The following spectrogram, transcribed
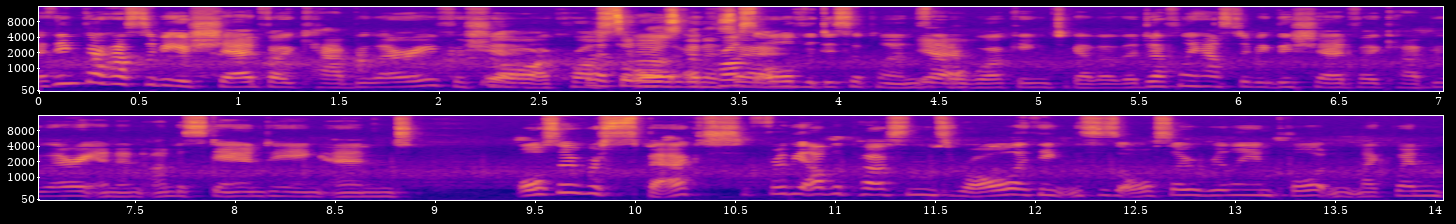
I think there has to be a shared vocabulary for sure yeah, across all across say. all the disciplines yeah. that are working together. There definitely has to be this shared vocabulary and an understanding and also respect for the other person's role. I think this is also really important. Like when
